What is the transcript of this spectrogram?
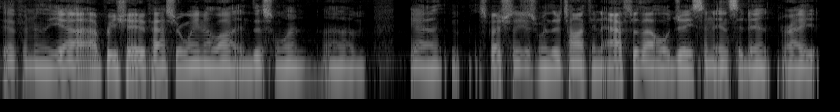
Definitely. Yeah, I appreciated Pastor Wayne a lot in this one. Um, yeah, especially just when they're talking after that whole Jason incident, right?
